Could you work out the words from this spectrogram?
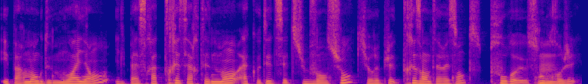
et par manque de moyens, il passera très certainement à côté de cette subvention qui aurait pu être très intéressante pour euh, son Mhm. projet.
